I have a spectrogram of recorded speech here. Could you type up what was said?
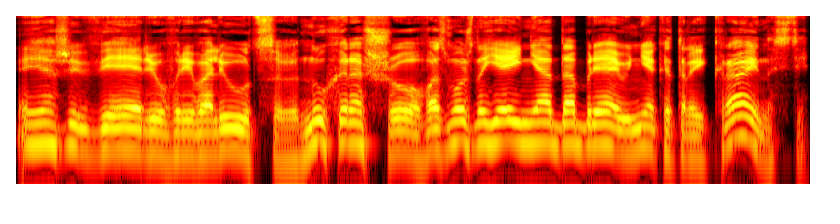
я же верю в революцию. Ну хорошо, возможно, я и не одобряю некоторые крайности,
